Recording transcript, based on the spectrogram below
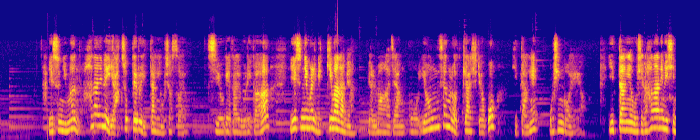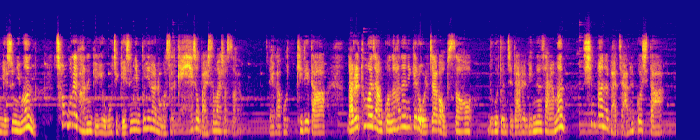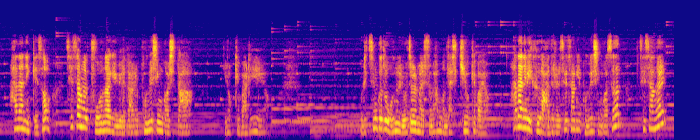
예수님은 하나님의 약속대로 이 땅에 오셨어요. 지옥에 갈 우리가 예수님을 믿기만 하면 멸망하지 않고 영생을 얻게 하시려고 이 땅에 오신 거예요. 이 땅에 오신 하나님이신 예수님은 천국에 가는 길이 오직 예수님 뿐이라는 것을 계속 말씀하셨어요. 내가 곧 길이다. 나를 통하지 않고는 하나님께로 올 자가 없어. 누구든지 나를 믿는 사람은 심판을 받지 않을 것이다. 하나님께서 세상을 구원하기 위해 나를 보내신 것이다. 이렇게 말이에요. 우리 친구들 오늘 요절 말씀을 한번 다시 기억해 봐요. 하나님이 그 아들을 세상에 보내신 것은 세상을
